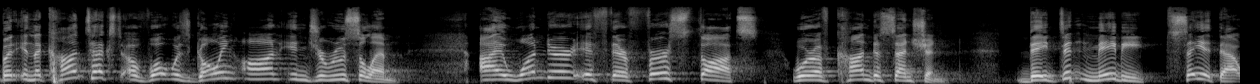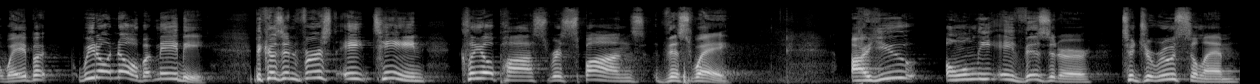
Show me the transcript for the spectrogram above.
but in the context of what was going on in Jerusalem, I wonder if their first thoughts were of condescension. They didn't maybe say it that way, but we don't know, but maybe. Because in verse 18, Cleopas responds this way Are you only a visitor to Jerusalem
